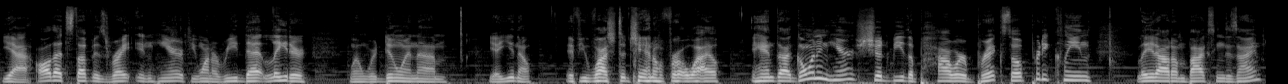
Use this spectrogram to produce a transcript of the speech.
Yeah, all that stuff is right in here if you want to read that later when we're doing, um, yeah, you know, if you've watched the channel for a while. And uh, going in here should be the power brick. So pretty clean laid out unboxing design.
